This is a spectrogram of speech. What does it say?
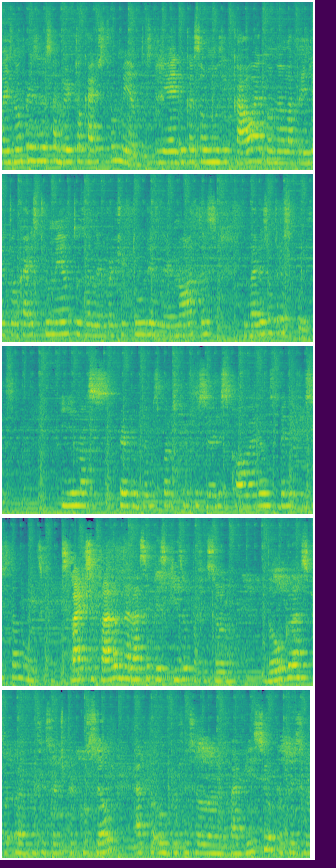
mas não precisa saber tocar instrumentos. E a educação musical é quando ela aprende a tocar instrumentos, a ler partituras, ler notas e várias outras coisas e nós perguntamos para os professores quais eram os benefícios da música. Participaram da nossa pesquisa o professor Douglas, professor de percussão, o professor Fabrício, professor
